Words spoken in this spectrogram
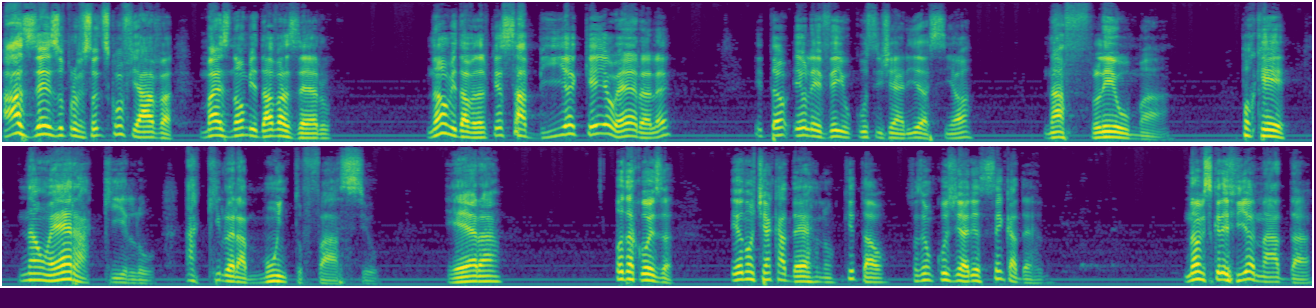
às vezes o professor desconfiava, mas não me dava zero. Não me dava zero, porque sabia quem eu era, né? Então eu levei o curso de engenharia assim, ó, na fleuma. Porque não era aquilo. Aquilo era muito fácil. Era. Outra coisa, eu não tinha caderno. Que tal? Fazer um curso de engenharia sem caderno. Não escrevia nada.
